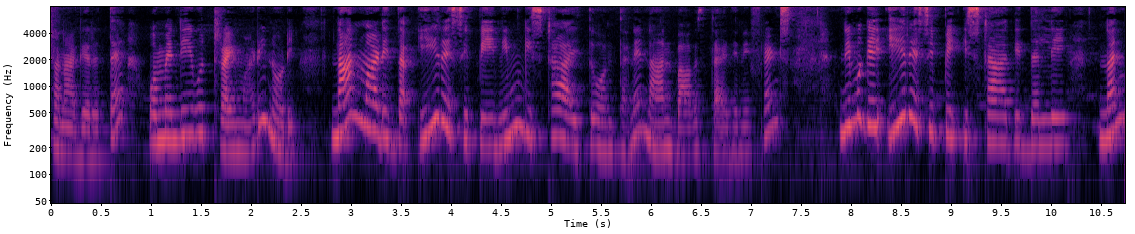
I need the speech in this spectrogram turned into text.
ಚೆನ್ನಾಗಿರುತ್ತೆ. ಒಮ್ಮೆ ನೀವು ಟ್ರೈ ಮಾಡಿ ನೋಡಿ. ನಾನು ಮಾಡಿದ್ದ ಈ ರೆಸಿಪಿ ನಿಮ್ಗೆ ಇಷ್ಟ ಆಯಿತು ಅಂತಲೇ ನಾನು ಭಾವಿಸ್ತಾ ಇದ್ದೀನಿ ಫ್ರೆಂಡ್ಸ್ ನಿಮಗೆ ಈ ರೆಸಿಪಿ ಇಷ್ಟ ಆಗಿದ್ದಲ್ಲಿ ನನ್ನ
